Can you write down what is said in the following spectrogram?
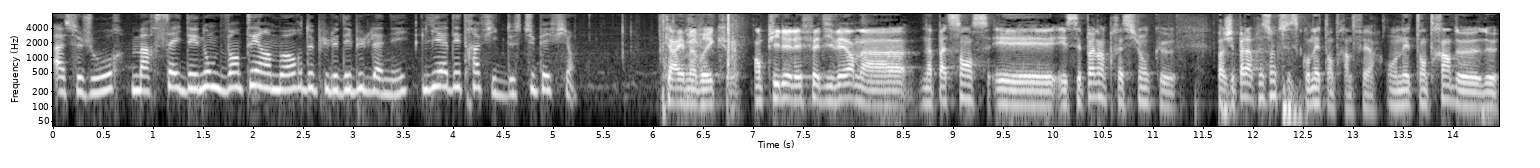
À ce jour, Marseille dénombre 21 morts depuis le début de l'année liés à des trafics de stupéfiants. Karim Abrik, empiler les faits divers n'a pas de sens et, c'est pas l'impression que, enfin, j'ai pas l'impression que c'est ce qu'on est en train de faire. On est en train de,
